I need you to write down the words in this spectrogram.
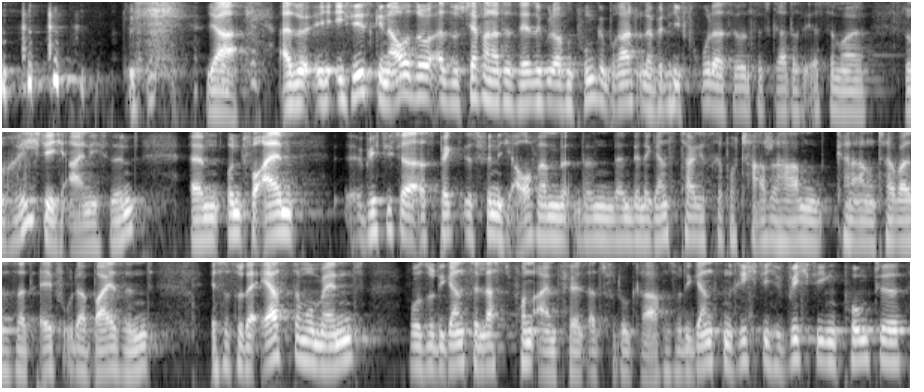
ja, also ich, ich sehe es genauso. Also Stefan hat es sehr, sehr gut auf den Punkt gebracht und da bin ich froh, dass wir uns jetzt gerade das erste Mal so richtig einig sind. Ähm, und vor allem, äh, wichtigster Aspekt ist, finde ich auch, wenn, wenn, wenn wir eine Ganztagesreportage haben, keine Ahnung, teilweise seit 11 Uhr dabei sind, ist es so der erste Moment, wo so die ganze Last von einem fällt als Fotografen. So die ganzen richtig wichtigen Punkte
